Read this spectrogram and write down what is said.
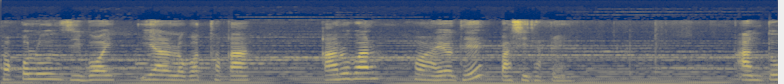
সকলো জীৱই ইয়াৰ লগত থকা কাৰোবাৰ সহায়তহে বাচি থাকে। আনটো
